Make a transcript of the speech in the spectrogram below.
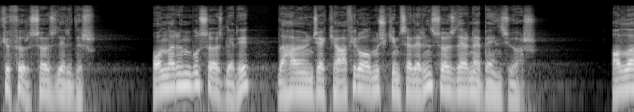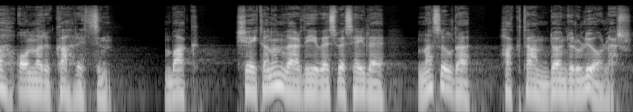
küfür sözleridir. Onların bu sözleri daha önce kafir olmuş kimselerin sözlerine benziyor. Allah onları kahretsin. Bak, şeytanın verdiği vesveseyle nasıl da haktan döndürülüyorlar.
